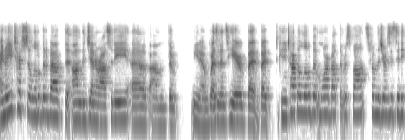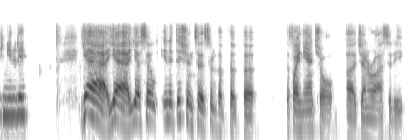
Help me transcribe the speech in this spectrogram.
I know you touched a little bit about the on the generosity of um, the you know residents here, but but can you talk a little bit more about the response from the Jersey City community? Yeah, yeah, yeah. So in addition to sort of the the the, the financial uh, generosity,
